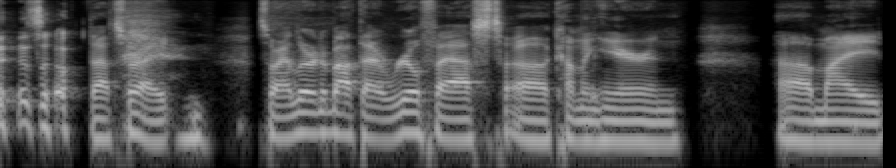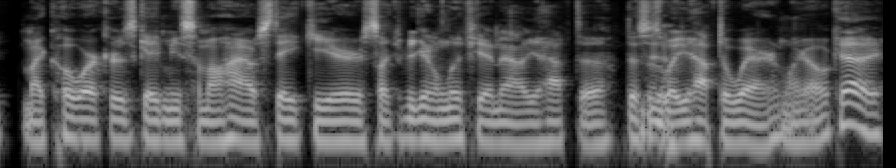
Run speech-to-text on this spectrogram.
so That's right. So I learned about that real fast uh, coming here, and uh, my my coworkers gave me some Ohio State gear. It's like if you're gonna live here now, you have to. This is Yeah. what you have to wear. I'm like, okay,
